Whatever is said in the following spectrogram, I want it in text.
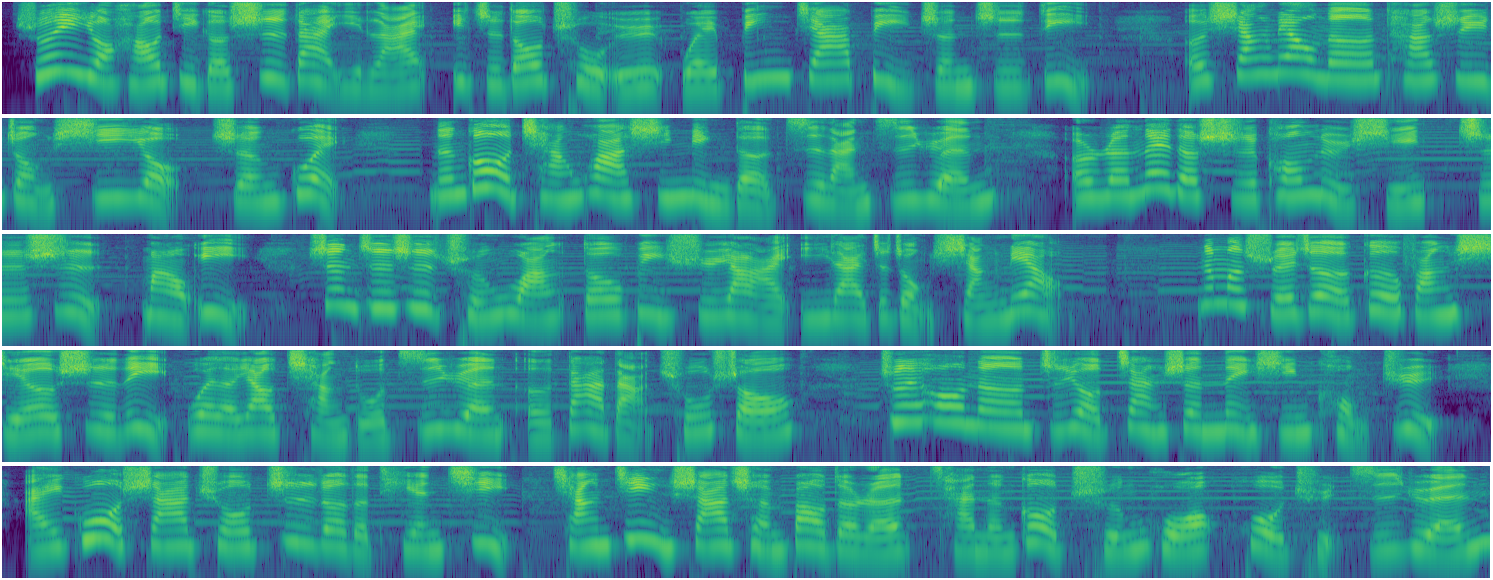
所以有好几个世代以来，一直都处于为兵家必争之地。而香料呢，它是一种稀有珍贵。能够强化心灵的自然资源，而人类的时空旅行、知识、贸易，甚至是存亡，都必须要来依赖这种香料。那么，随着各方邪恶势力为了要抢夺资源而大打出手，最后呢，只有战胜内心恐惧，挨过沙丘炙热的天气，抢进沙尘暴的人，才能够存活，获取资源。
